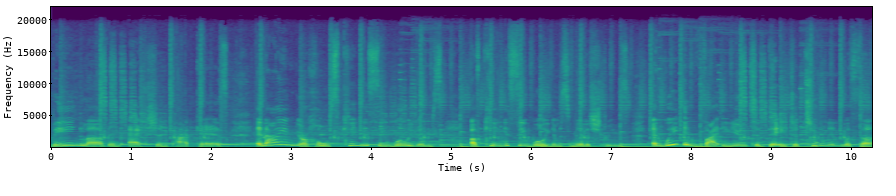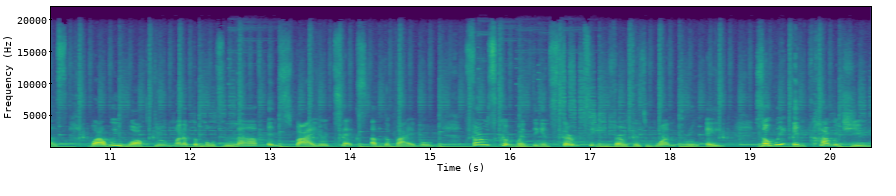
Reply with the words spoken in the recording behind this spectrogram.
Being Love in Action podcast. And I am your host, Kenya C. Williams of Kenya C. Williams Ministries. And we invite you today to tune in with us while we walk through one of the most love inspired texts of the Bible. 1 Corinthians 13, verses 1 through 8. So we encourage you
